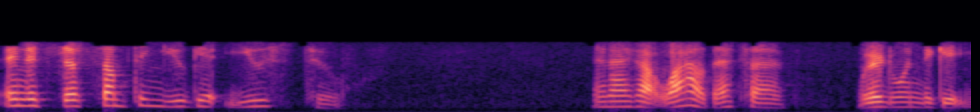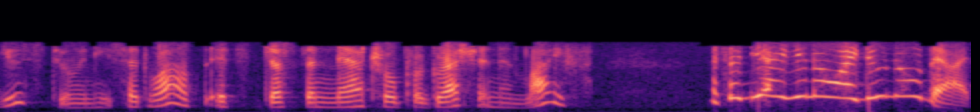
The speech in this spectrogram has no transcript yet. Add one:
And it's just something you get used to. And I thought, wow, that's a weird one to get used to. And he said, well, it's just a natural progression in life. I said, yeah, you know, I do know that.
